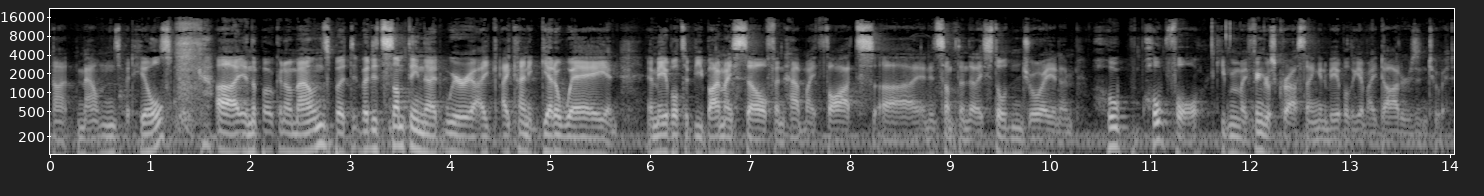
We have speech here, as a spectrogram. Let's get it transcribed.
not mountains but hills uh, in the Pocono Mountains. But but it's something that where I, I kind of get away and am able to be by myself and have my thoughts. Uh, and it's something that I still enjoy, and I'm hope hopeful, keeping my fingers crossed, that I'm going to be able to get my daughters into it.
